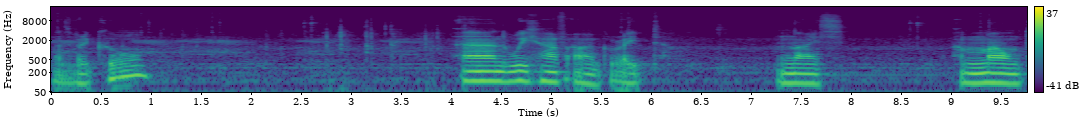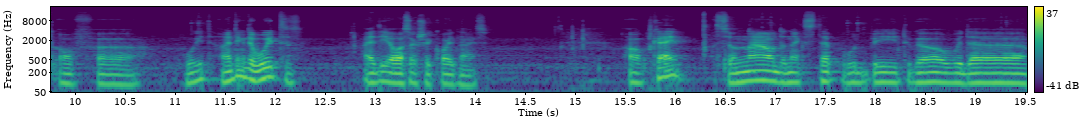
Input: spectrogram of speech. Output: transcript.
That's very cool. And we have a great, nice amount of uh, wheat. I think the wheat idea was actually quite nice. Okay, so now the next step would be to go with the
